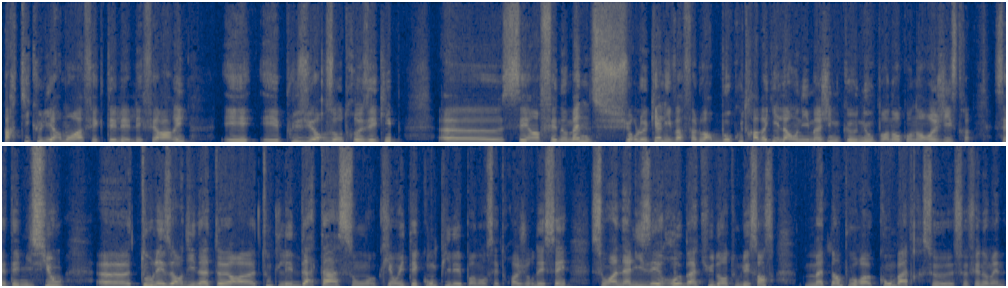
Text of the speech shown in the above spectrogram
particulièrement affecté les, Ferrari et, plusieurs autres équipes, euh, c'est un phénomène sur lequel il va falloir beaucoup travailler. Là, on imagine que nous, pendant qu'on enregistre cette émission, euh, tous les ordinateurs, euh, toutes les datas qui ont été compilées pendant ces trois jours d'essai sont analysées, rebattues dans tous les sens, maintenant pour combattre ce, ce phénomène.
